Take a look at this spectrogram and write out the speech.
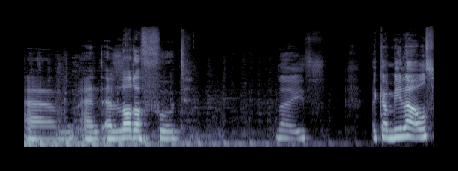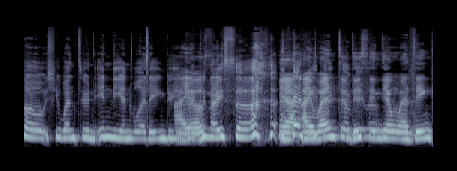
um, and a lot of food. Nice. Camila also she went to an Indian wedding. Do you I also- recognize? Uh, Yeah, I went to this Indian wedding.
